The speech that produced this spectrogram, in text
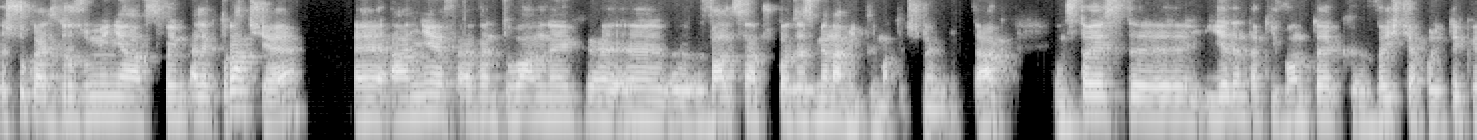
e, szukać zrozumienia w swoim elektoracie, e, a nie w ewentualnych walce na przykład ze zmianami klimatycznymi, tak? Więc to jest jeden taki wątek wejścia polityki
